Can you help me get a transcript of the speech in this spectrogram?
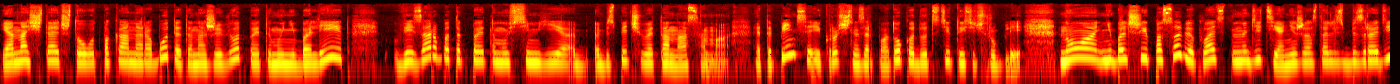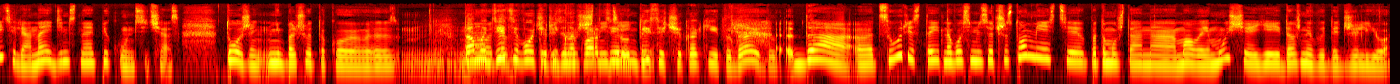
И она считает, что вот пока она работает, она живет, поэтому не болеет. Весь заработок поэтому в семье об- обеспечивает она сама. Это пенсия и крошечная зарплата, около 20 тысяч рублей. Но небольшие пособия платят на детей. Они же остались без родителей, она единственный опекун сейчас. Тоже небольшой такой... э, Там ну, и дети в очереди на квартиру, деньги. тысячи какие-то, да, идут? Да, э, Циури стоит на 86-м месте, потому что она малоимущая, ей должны выдать жилье.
